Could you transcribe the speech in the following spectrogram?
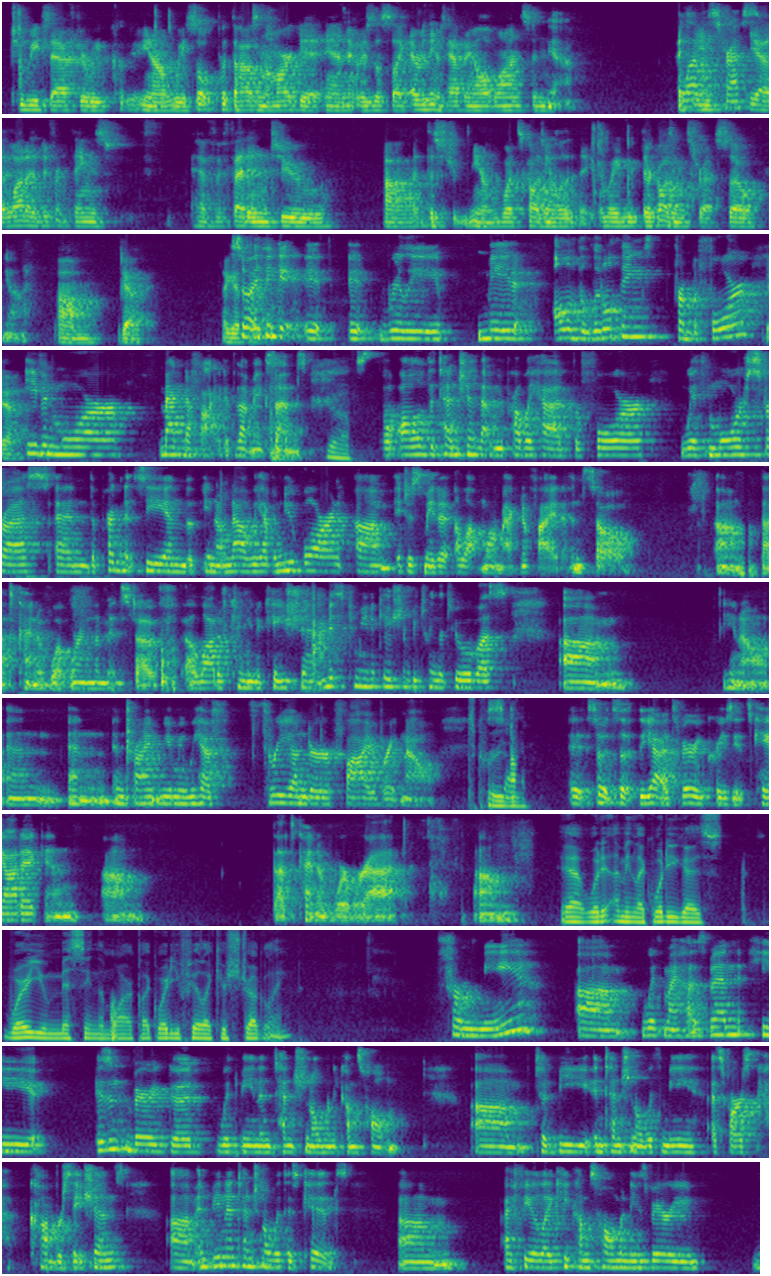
two weeks after we, you know, we sold, put the house on the market, and it was just like everything was happening all at once. And yeah, a I lot think, of stress. Yeah, a lot of different things have fed into uh, the, you know, what's causing all the, they're causing the stress. So yeah, um, yeah, I guess. So I think it, it, it really made all of the little things from before yeah. even more magnified, if that makes sense. Yeah. So all of the tension that we probably had before with more stress and the pregnancy and the, you know now we have a newborn um, it just made it a lot more magnified and so um, that's kind of what we're in the midst of a lot of communication miscommunication between the two of us um, you know and and and trying we I mean we have three under five right now. It's crazy. So, it, so it's a, yeah, it's very crazy. It's chaotic, and um, that's kind of where we're at. Yeah. What I mean, like, what do you guys? Where are you missing the mark? Like, where do you feel like you're struggling? For me, um, with my husband, he isn't very good with being intentional when he comes home. Um, to be intentional with me as far as conversations um, and being intentional with his kids. Um, I feel like he comes home and he's very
